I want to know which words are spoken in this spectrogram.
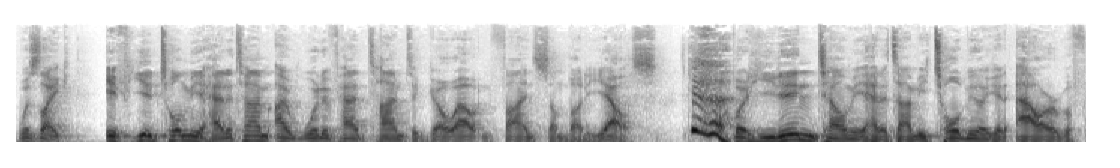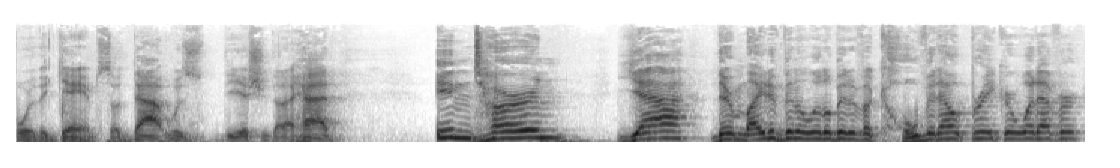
Was like if he had told me ahead of time, I would have had time to go out and find somebody else. Yeah. But he didn't tell me ahead of time. He told me like an hour before the game. So that was the issue that I had. In turn, yeah, there might have been a little bit of a COVID outbreak or whatever.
